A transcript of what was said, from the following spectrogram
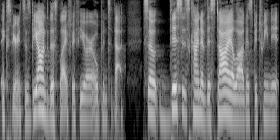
experiences beyond this life, if you are open to that. So this is kind of this dialogue is between the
